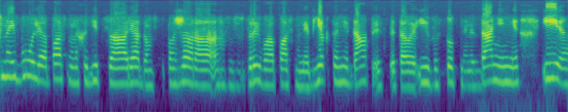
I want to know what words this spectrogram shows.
наиболее опасно находиться рядом с пожара взрывоопасными объектами, да, то есть это и высотными зданиями, и э,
